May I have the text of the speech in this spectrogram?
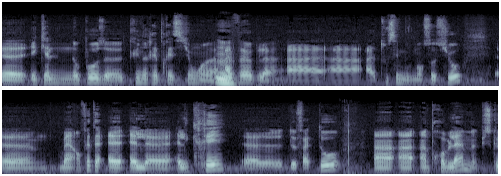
et qu'elle n'oppose qu'une répression mmh. aveugle à, à, à, tous ces mouvements sociaux, ben en fait, elle, elle, elle crée de facto un, problème puisque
